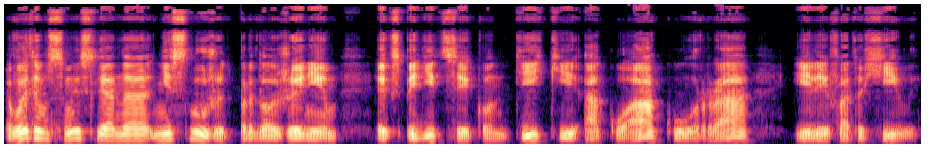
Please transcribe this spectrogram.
В этом смысле она не служит продолжением экспедиции Контики, Акуаку, Ра или Фатухивы.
